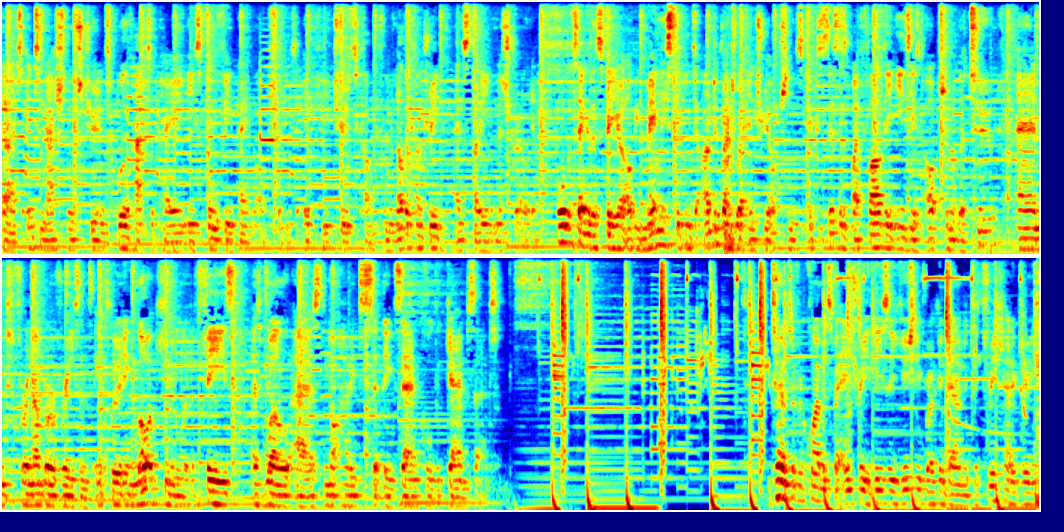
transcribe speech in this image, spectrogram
that international students will have to pay these full fee paying options if you choose to come from another country and study in Australia. For the sake of this video, I'll be mainly sticking to undergraduate entry options because this is by far the easiest option of the two and for a number of reasons, including lower cumulative fees as well as not having to sit the exam called the GAMSAT. In terms of requirements for entry, these are usually broken down into three categories,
